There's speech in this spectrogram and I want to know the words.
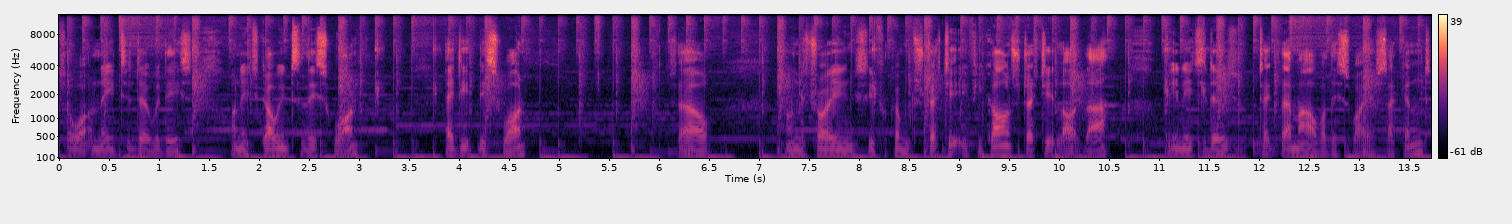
so what I need to do with this I need to go into this one edit this one. So I'm going to try and see if I can stretch it. If you can't stretch it like that what you need to do is take them over this way a second.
